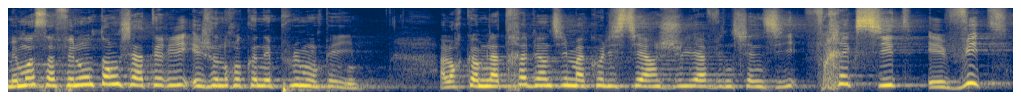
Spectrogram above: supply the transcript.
mais moi, ça fait longtemps que j'ai atterri et je ne reconnais plus mon pays. Alors, comme l'a très bien dit ma colistière Julia Vincenzi, Frexit et vite.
